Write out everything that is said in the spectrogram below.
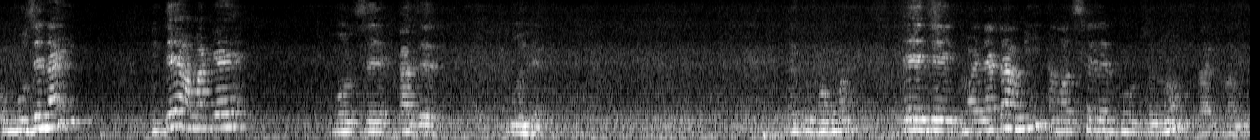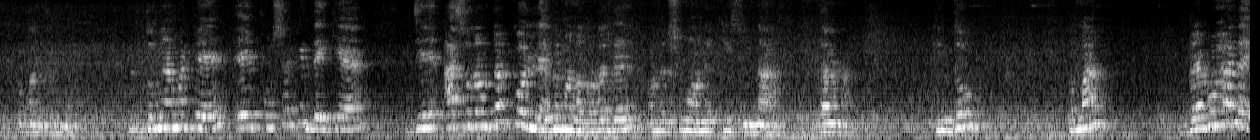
ও বুঝে নাই? বিদে আমাকে বলছে, কাজের মহিলা। এই যে গয়নাটা আমি আমার ছেলের বউর জন্য রাখলাম, তোমার জন্য। তুমি আমাকে এই পোশাকে দেখে যে আচরণটা করলে মনে করে দে অনেক সময় অনেক কিছু না, তা না। কিন্তু তোমার ব্যবহারে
